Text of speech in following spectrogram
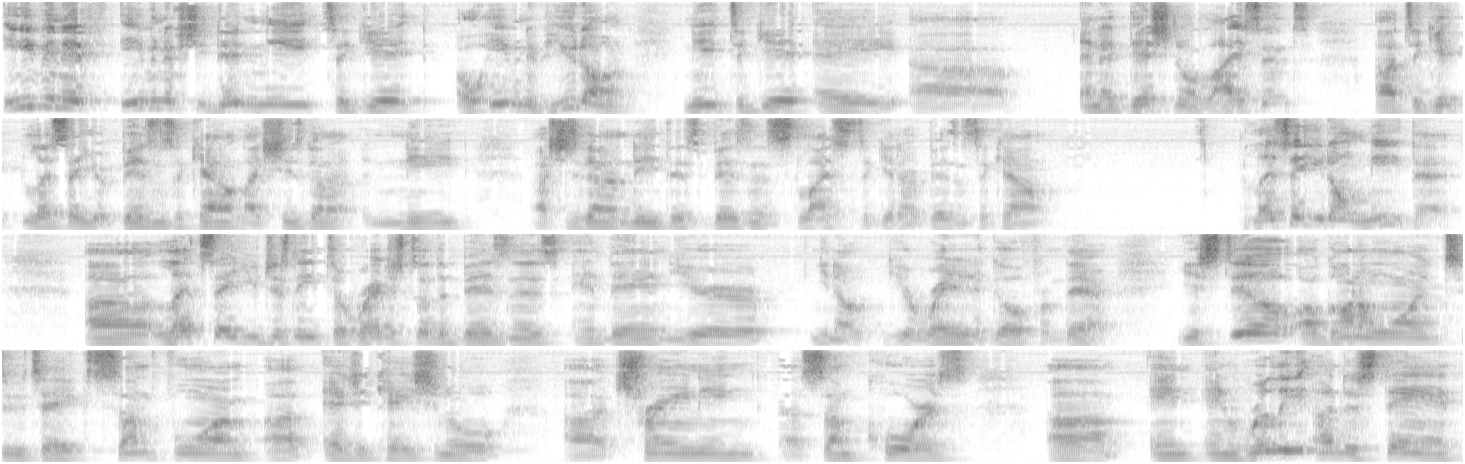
even if even if she didn't need to get, or even if you don't need to get a uh, an additional license uh, to get, let's say your business account, like she's gonna need, uh, she's gonna need this business license to get her business account. Let's say you don't need that. Uh, let's say you just need to register the business and then you're, you know, you're ready to go from there. You still are going to want to take some form of educational uh, training, uh, some course, um, and, and really understand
